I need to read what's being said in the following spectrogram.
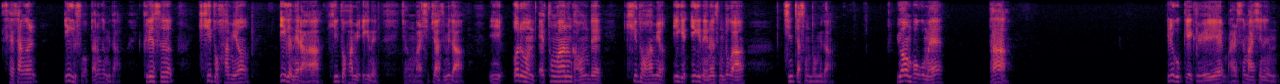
세상을 이길 수 없다는 겁니다. 그래서 기도하며 이겨내라. 기도하며 이겨내. 정말 쉽지 않습니다. 이 어려운 애통하는 가운데 기도하며 이겨, 이겨내는 성도가 진짜 성도입니다. 요한복음에 다 일곱 개 교회에 말씀하시는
